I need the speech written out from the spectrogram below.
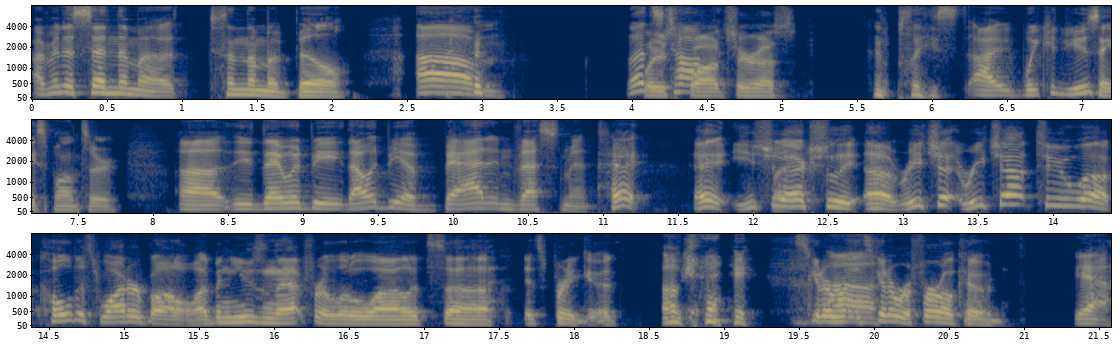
I'm gonna send them a send them a bill. Um, let's Please talk. sponsor us. Please, I we could use a sponsor. Uh, they would be that would be a bad investment. Hey, hey, you should But- actually uh reach out reach out to uh coldest water bottle. I've been using that for a little while. It's uh it's pretty good. Okay, It's gonna Uh, it's gonna referral code. yeah.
